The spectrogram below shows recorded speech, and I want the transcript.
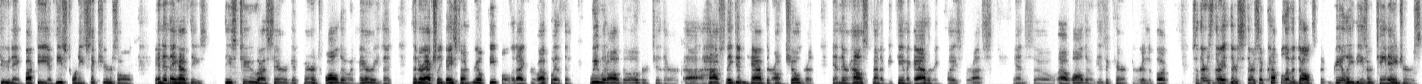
II named Bucky, and he's 26 years old, and then they have these these two uh, surrogate parents, Waldo and Mary, that that are actually based on real people that I grew up with, and we would all go over to their uh, house. They didn't have their own children, and their house kind of became a gathering place for us. and so uh, Waldo is a character in the book. So there's the, there's there's a couple of adults, but really these are teenagers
